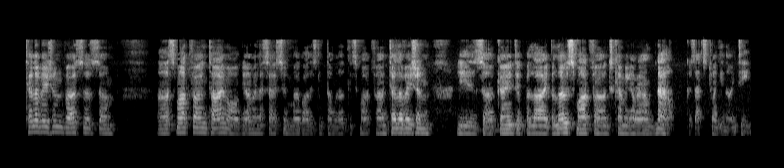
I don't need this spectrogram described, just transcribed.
television versus um, uh, smartphone time, or you know, let's say assume mobile is dominantly smartphone. Television is uh, going to belie below smartphones coming around now, because that's 2019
